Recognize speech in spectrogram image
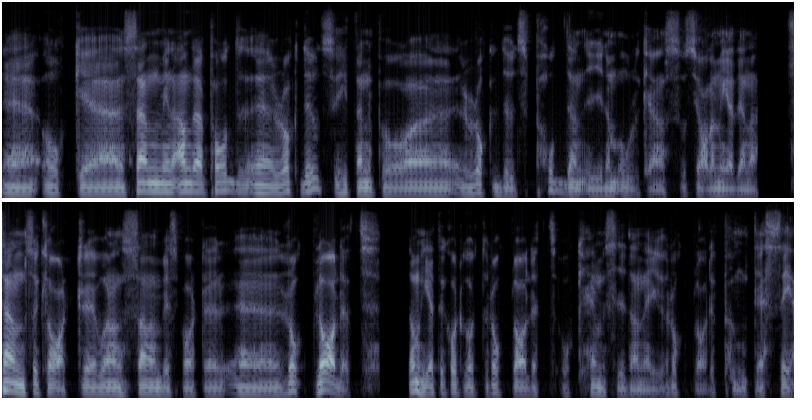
Eh, och eh, sen min andra podd, eh, Rockdudes, hittar ni på eh, Rockdudes-podden i de olika sociala medierna. Sen såklart eh, vår samarbetspartner eh, Rockbladet. De heter kort och gott Rockbladet och hemsidan är ju rockbladet.se.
